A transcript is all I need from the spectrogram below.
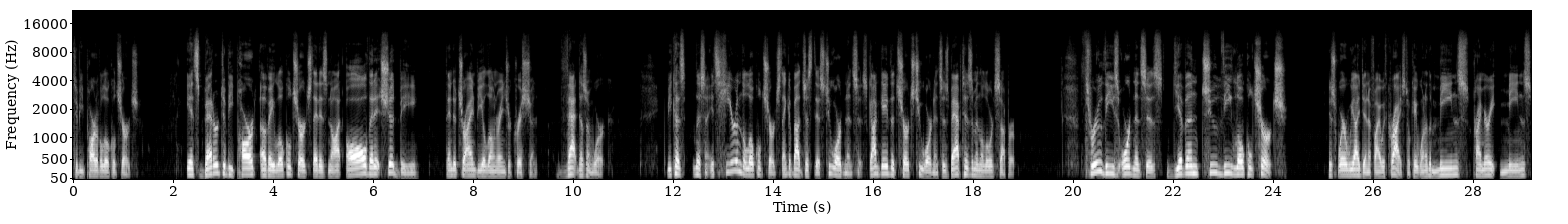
to be part of a local church. It's better to be part of a local church that is not all that it should be than to try and be a Lone Ranger Christian. That doesn't work. Because, listen, it's here in the local church. Think about just this two ordinances. God gave the church two ordinances baptism and the Lord's Supper. Through these ordinances given to the local church is where we identify with Christ. Okay, one of the means, primary means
